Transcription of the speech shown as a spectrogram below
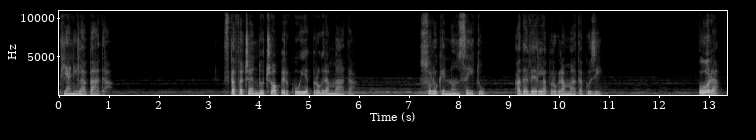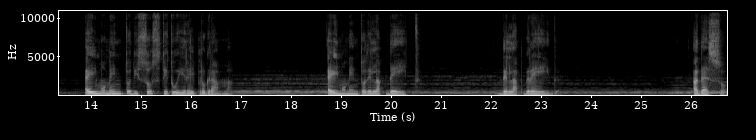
Tieni la bada. Sta facendo ciò per cui è programmata, solo che non sei tu ad averla programmata così. Ora è il momento di sostituire il programma. È il momento dell'update, dell'upgrade. Adesso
